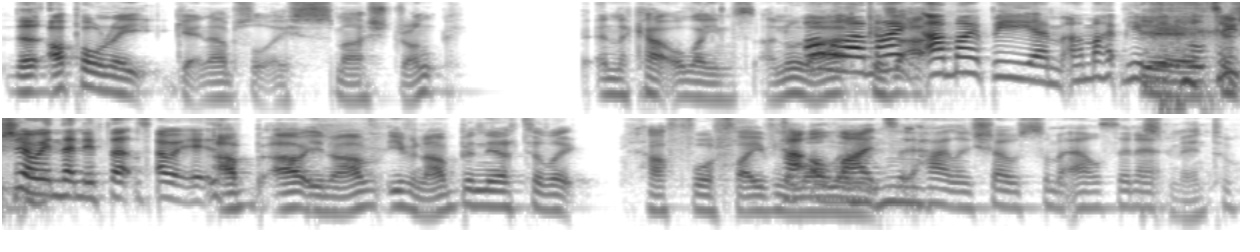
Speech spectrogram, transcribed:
They're up all night getting absolutely smashed drunk in the cattle lines. I know Oh, that I might, I, might be, um, I might be Yeah. able to showing then if that's how it is. I've, I, you know, I've even I've been there till like half four, five in the Cattle morning. lines at Highland Shows something else in it. It's mental.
